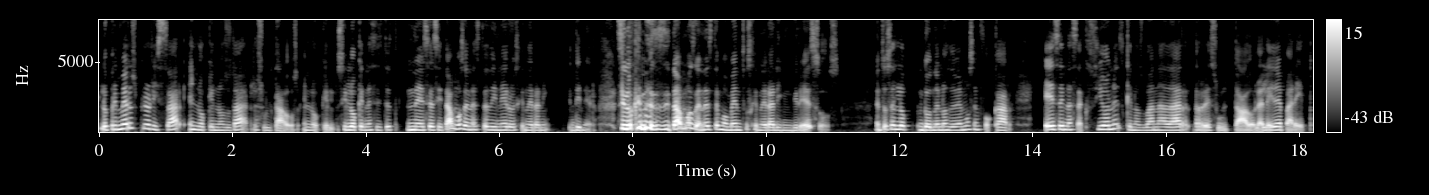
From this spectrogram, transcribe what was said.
Lo primero es priorizar en lo que nos da resultados, en lo que si lo que necesitamos en este dinero es generar dinero, si lo que necesitamos en este momento es generar ingresos. Entonces, donde nos debemos enfocar es en las acciones que nos van a dar resultado, la ley de Pareto.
